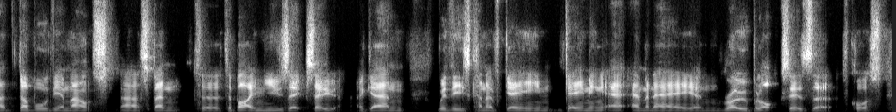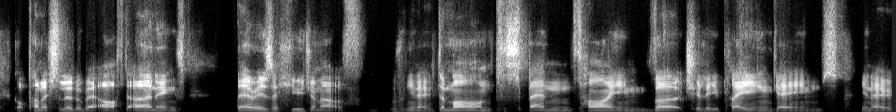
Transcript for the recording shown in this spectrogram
uh, double the amounts uh, spent to, to buy music. So again, with these kind of game gaming M and A and Robloxes that of course got punished a little bit after earnings, there is a huge amount of you know demand to spend time virtually playing games, you know,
